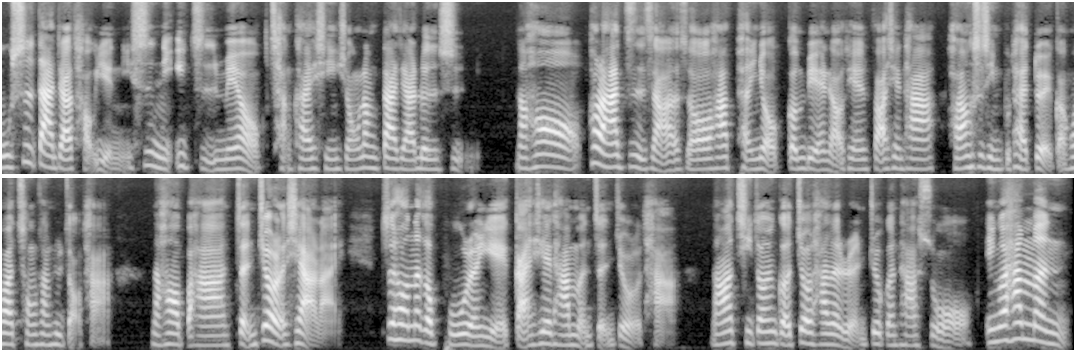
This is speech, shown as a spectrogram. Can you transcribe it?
不是大家讨厌你，是你一直没有敞开心胸让大家认识你。然后后来他自杀的时候，他朋友跟别人聊天，发现他好像事情不太对，赶快冲上去找他，然后把他拯救了下来。最后那个仆人也感谢他们拯救了他。然后其中一个救他的人就跟他说，因为他们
